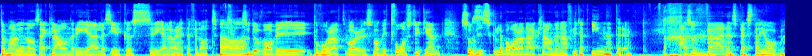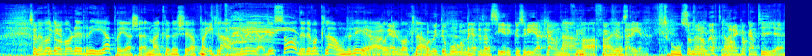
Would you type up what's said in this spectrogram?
De hade någon sån här clownrea eller cirkusrea eller vad det hette för något. Ja. Så då var vi, på vårat varuhus var vi två stycken. Så vi skulle vara där, clownerna har flyttat in hette det. Alltså världens bästa jobb. Så Men att vad du då vet- var det rea på er sen? Man kunde köpa Nej, clownrea. Du sa det, det var clownrea men och jag, du var Jag clown. kommer inte ihåg om det hette så här cirkusrea, clownerna ja, flyttar in. Tokigt, Så när de öppnade ja. klockan 10,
